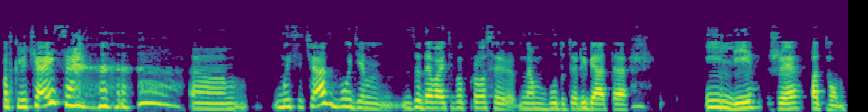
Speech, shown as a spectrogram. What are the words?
подключайся. Эм, мы сейчас будем задавать вопросы, нам будут ребята, или же потом.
